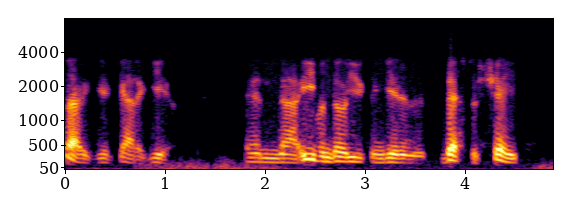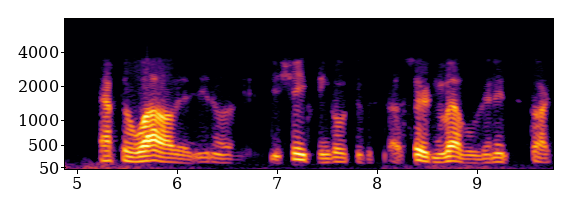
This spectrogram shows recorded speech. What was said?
to got to give. And uh, even though you can get in the best of shape, after a while, you know, your shape can go to a certain level, then it starts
